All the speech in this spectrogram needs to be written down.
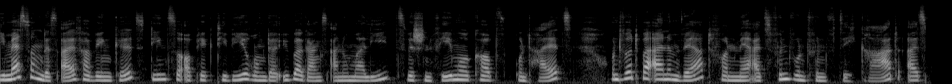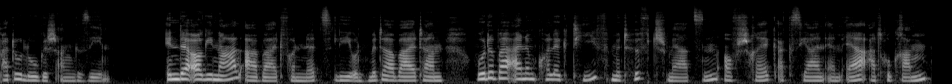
die Messung des Alpha-Winkels dient zur Objektivierung der Übergangsanomalie zwischen Femurkopf und Hals und wird bei einem Wert von mehr als 55 Grad als pathologisch angesehen. In der Originalarbeit von Nötzli und Mitarbeitern wurde bei einem Kollektiv mit Hüftschmerzen auf schrägaxialen MR-Arthrogrammen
